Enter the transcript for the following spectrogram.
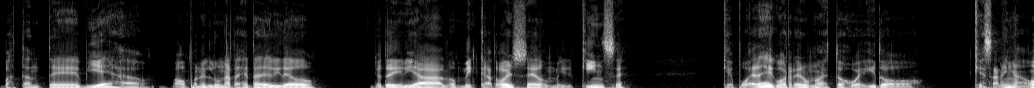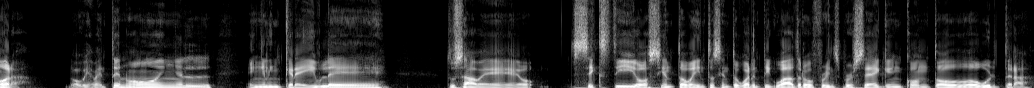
bastante vieja. Vamos a ponerle una tarjeta de video, yo te diría 2014, 2015, que puede correr uno de estos jueguitos que salen ahora. Obviamente no en el, en el increíble, tú sabes, 60 o 120 o 144 frames per second con todo ultra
